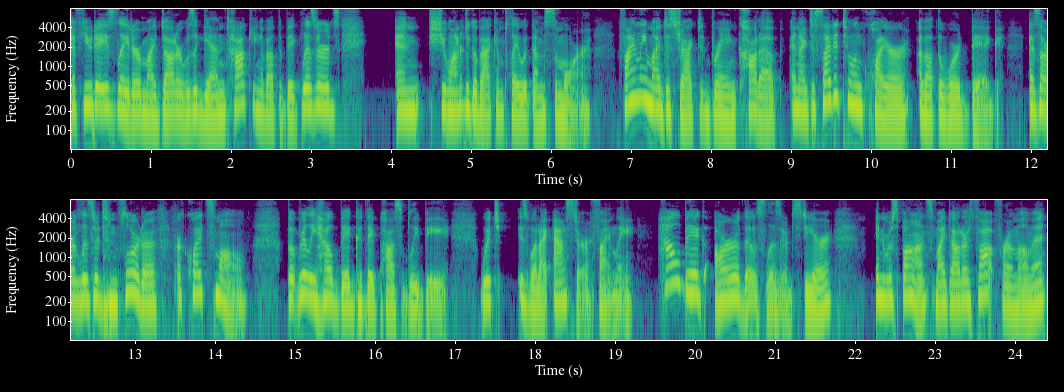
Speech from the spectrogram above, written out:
A few days later, my daughter was again talking about the big lizards, and she wanted to go back and play with them some more. Finally, my distracted brain caught up, and I decided to inquire about the word big, as our lizards in Florida are quite small. But really, how big could they possibly be? Which is what I asked her finally. How big are those lizards, dear? In response, my daughter thought for a moment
